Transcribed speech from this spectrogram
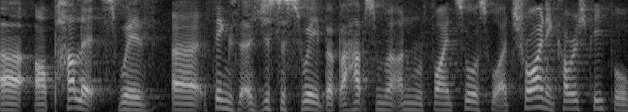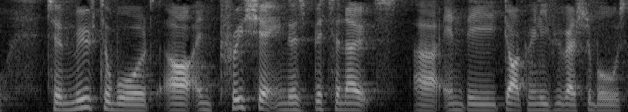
uh, our palates with uh, things that are just as sweet, but perhaps from an unrefined source. What I try and encourage people to move toward are appreciating those bitter notes uh, in the dark green leafy vegetables,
